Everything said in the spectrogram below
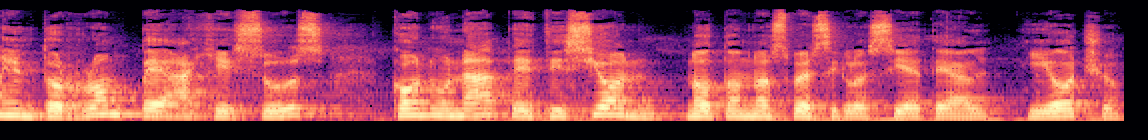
interrumpe a Jesús con una petición. Notan los versículos 7 y 8.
